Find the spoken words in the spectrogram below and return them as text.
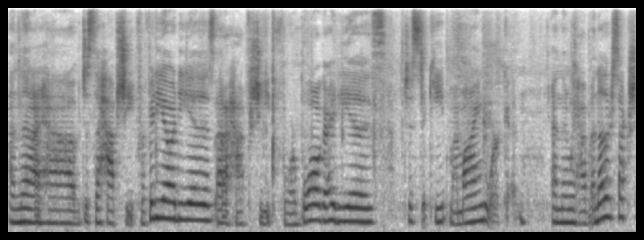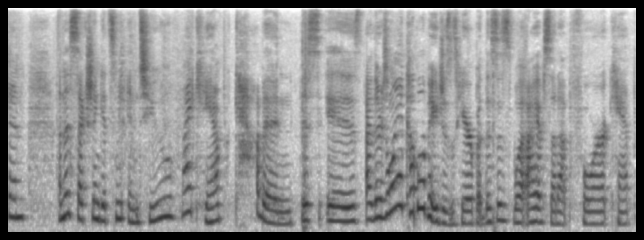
And then I have just a half sheet for video ideas and a half sheet for blog ideas just to keep my mind working. And then we have another section and this section gets me into my camp cabin. This is, uh, there's only a couple of pages here, but this is what I have set up for Camp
